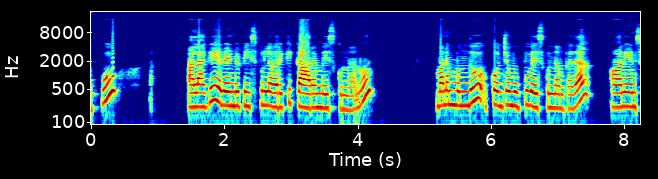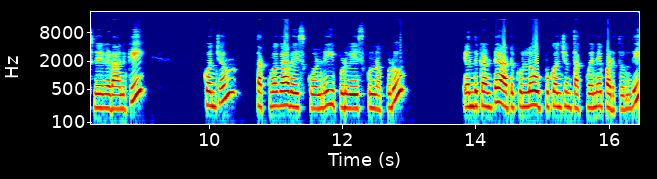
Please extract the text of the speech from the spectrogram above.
ఉప్పు అలాగే రెండు టీ స్పూన్ల వరకు కారం వేసుకున్నాను. మనం ముందు కొంచెం ఉప్పు వేసుకున్నాం కదా ఆనియన్స్ వేగడానికి కొంచెం తక్కువగా వేసుకోండి. ఇప్పుడు వేసుకున్నప్పుడు ఎందుకంటే అటుకుల్లో ఉప్పు కొంచెం తక్కువనే పడుతుంది.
